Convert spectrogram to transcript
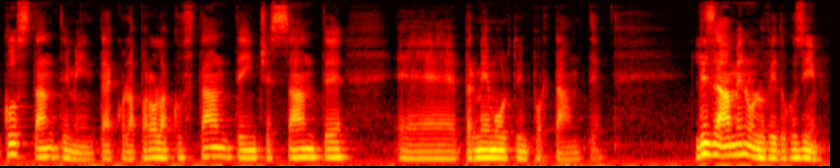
costantemente. Ecco, la parola costante, incessante, eh, per me è molto importante. L'esame non lo vedo così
